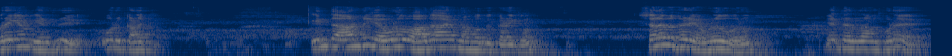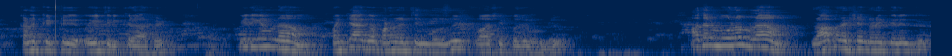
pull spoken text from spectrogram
விரயம் என்று ஒரு கணக்கு. இந்த ஆண்டு எவ்வளவு ஆதாயம் நமக்கு கிடைக்கும் செலவுகள் எவ்வளவு வரும் என்றெல்லாம் கூட கணக்கிட்டு வைத்திருக்கிறார்கள். இதையும் நாம் பஞ்சாங்க படனத்தின் போது வாசிப்பது உண்டு. அதன் மூலம் நாம் லாப நஷ்டங்களை தெரிந்து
